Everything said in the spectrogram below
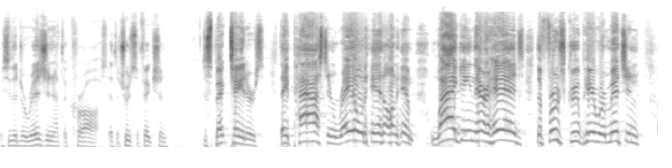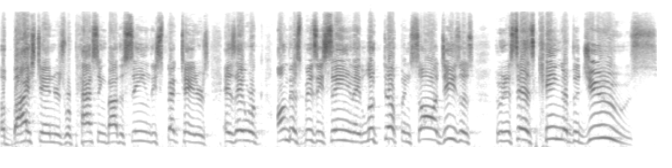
We see the derision at the cross, at the crucifixion. The spectators, they passed and railed in on him, wagging their heads. The first group here were mentioned of bystanders were passing by the scene. These spectators, as they were on this busy scene, they looked up and saw Jesus, who it says, King of the Jews.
